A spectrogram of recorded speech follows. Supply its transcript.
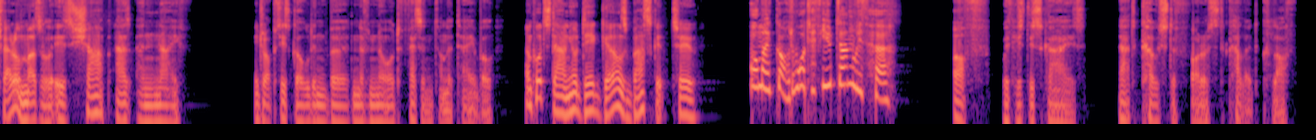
feral muzzle is sharp as a knife. He drops his golden burden of gnawed pheasant on the table and puts down your dear girl's basket too. Oh my God, what have you done with her? Off with his disguise, that coast of forest coloured cloth,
